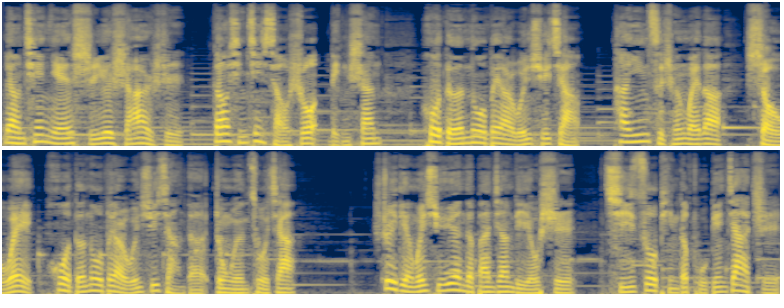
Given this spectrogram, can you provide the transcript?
两千年十月十二日，高行健小说《灵山》获得诺贝尔文学奖，他因此成为了首位获得诺贝尔文学奖的中文作家。瑞典文学院的颁奖理由是其作品的普遍价值。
